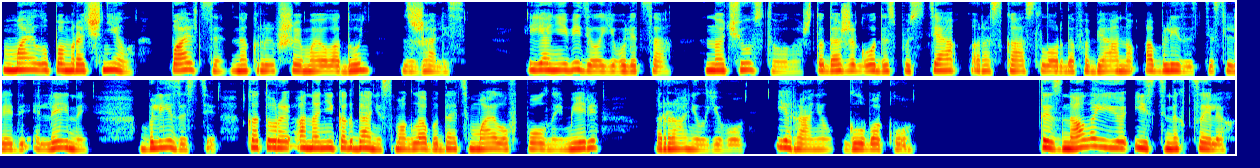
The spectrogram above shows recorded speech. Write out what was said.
Майло помрачнел, пальцы, накрывшие мою ладонь, сжались. Я не видела его лица, но чувствовала, что даже годы спустя рассказ лорда Фабиано о близости с леди Элейной, близости, которой она никогда не смогла бы дать Майлу в полной мере, ранил его и ранил глубоко. «Ты знала о ее истинных целях?»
